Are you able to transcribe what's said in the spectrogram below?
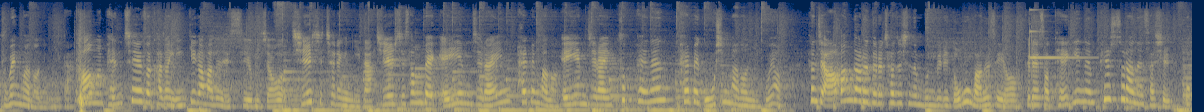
900만원입니다. 다음은 벤츠에서 가장 인기가 많은 SUV죠. GLC 차량입니다. GLC 300 AMG 라인 800만원, AMG 라인 쿠페는 850만원이고요. 현재 아방가르드를 찾으시는 분들이 너무 많으세요. 그래서 대기는 필수라는 사실 꼭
